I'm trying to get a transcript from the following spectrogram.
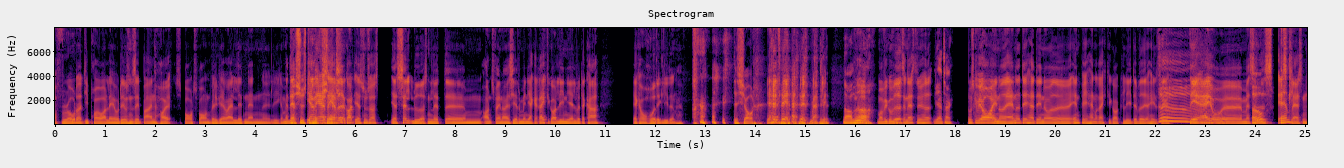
off-roader, de prøver at lave. Det er jo sådan set bare en høj sportsvogn, hvilket jo er lidt en anden uh, liga. Men det, Jeg synes, det jeg, er jeg, altså, jeg plat. ved godt, jeg synes også, jeg selv lyder sådan lidt øh, åndssvag, når jeg siger det, men jeg kan rigtig godt lide en 11 Dakar. Jeg kan overhovedet ikke lide den her. Det er sjovt. Ja, det er lidt mærkeligt. Nå, videre. Nå, må vi gå videre til næste nyhed? Ja, tak. Nu skal vi over i noget andet. Det her det er noget, uh, NP han rigtig godt kan lide. Det ved jeg helt sikkert. Det er jo uh, Mercedes S-klassen,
